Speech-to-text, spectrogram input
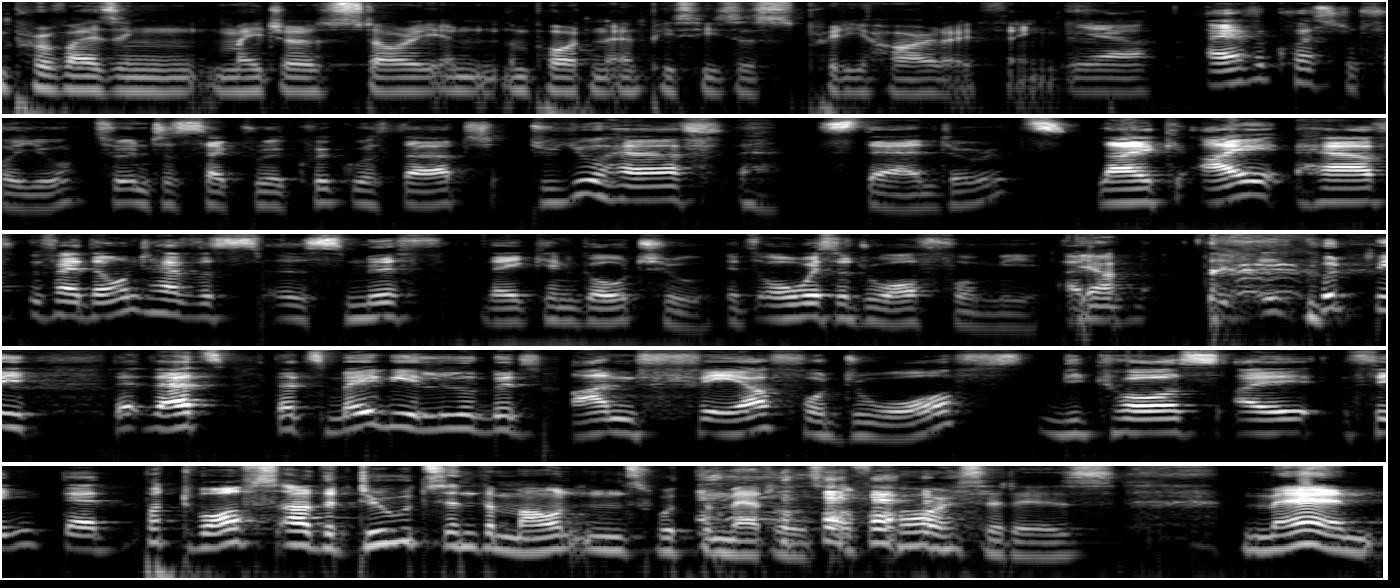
Improvising major story and important NPCs is pretty hard, I think. Yeah. I have a question for you to intersect real quick with that. Do you have standards. Like I have, if I don't have a smith they can go to, it's always a dwarf for me. I Yeah. don't- It, it could be that that's that's maybe a little bit unfair for dwarfs because I think that But dwarfs are the dudes in the mountains with the medals. of course it is. Man,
